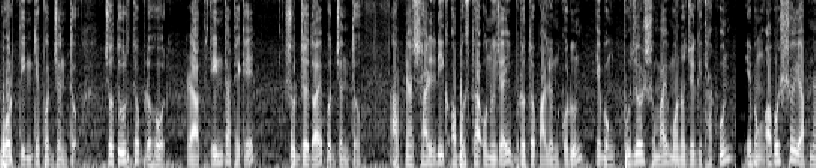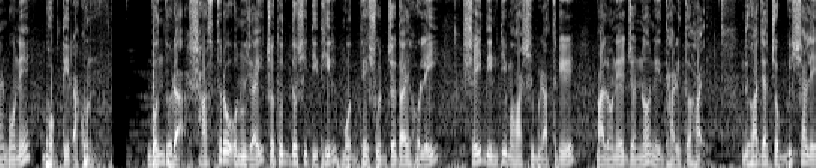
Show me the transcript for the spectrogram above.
ভোর তিনটে পর্যন্ত। চতুর্থ প্রহর রাত তিনটা থেকে সূর্যোদয় পর্যন্ত। আপনার শারীরিক অবস্থা অনুযায়ী ব্রত পালন করুন এবং পুজোর সময় মনোযোগী থাকুন এবং অবশ্যই আপনার মনে ভক্তি রাখুন। বন্ধুরা, শাস্ত্র অনুযায়ী চতুর্দশী তিথির মধ্যে সূর্যোদয় হলেই সেই দিনটি মহাশিবরাত্রির পালনের জন্য নির্ধারিত হয়। দু হাজার চব্বিশ সালে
